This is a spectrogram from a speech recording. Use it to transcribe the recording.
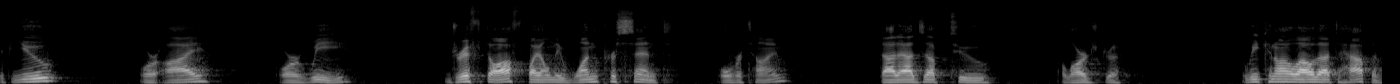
If you or I or we drift off by only 1% over time, that adds up to a large drift. We cannot allow that to happen.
